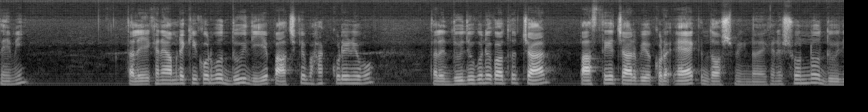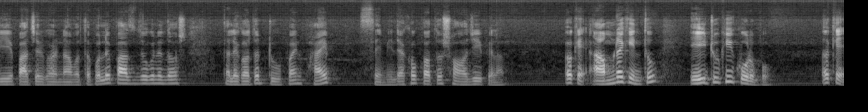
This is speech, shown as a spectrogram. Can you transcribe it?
সেমি তাহলে এখানে আমরা কি করব? দুই দিয়ে পাঁচকে ভাগ করে নেব। তাহলে দুই দুগুণে কত? চার। পাঁচ থেকে চার বিয়োগ করো এক দশমিক নয়। এখানে শূন্য, দুই দিয়ে পাঁচের ঘরে নামাতে পারলে পাঁচ দুগুণে দশ। তাহলে কত? টু পয়েন্ট ফাইভ সেমি দেখো কত সহজেই পেলাম। ওকে, আমরা কিন্তু এইটুকুই করব। ওকে,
